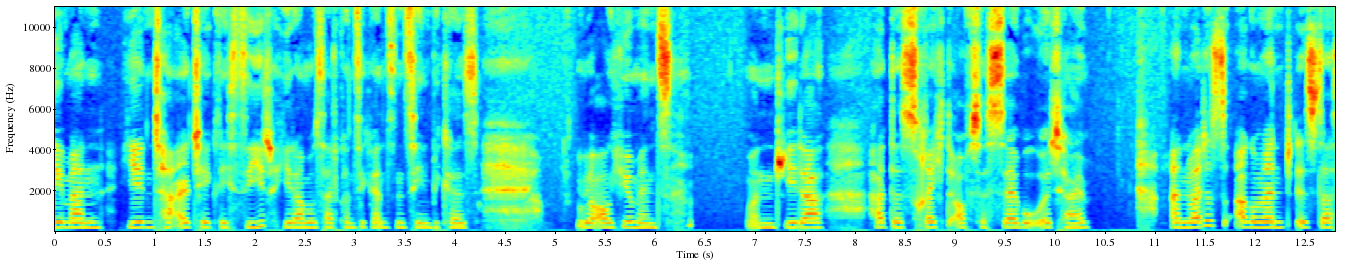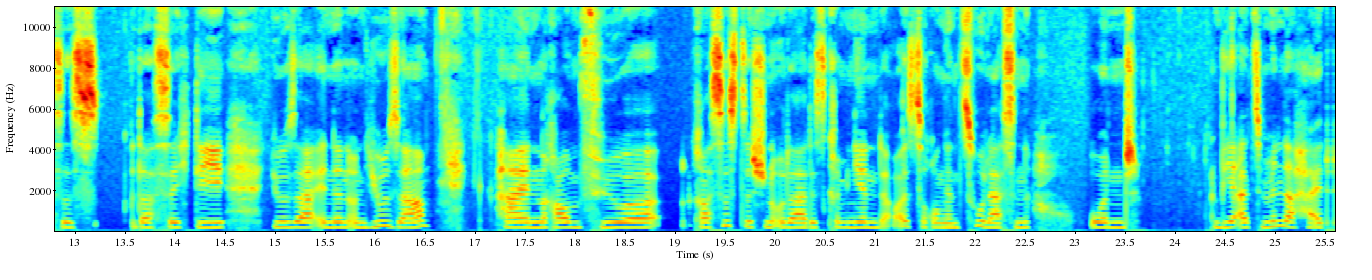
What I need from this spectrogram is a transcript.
den man jeden Tag alltäglich sieht. Jeder muss halt Konsequenzen ziehen, because we're all humans. Und jeder hat das Recht auf dasselbe Urteil. Ein weiteres Argument ist, dass es, dass sich die UserInnen und User keinen Raum für rassistischen oder diskriminierende Äußerungen zulassen und wir als Minderheit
